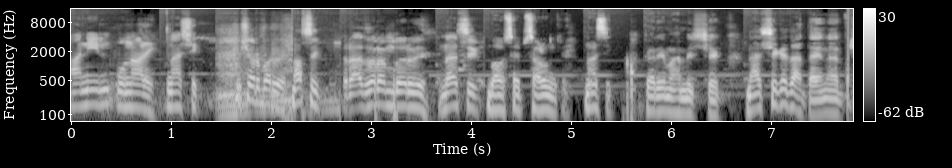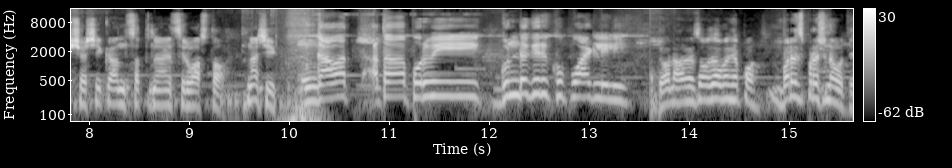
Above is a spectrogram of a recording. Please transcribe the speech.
अनिल उन्हाळे नाशिक. किशोर बर्वे नाशिक. राजाराम बर्वे नाशिक. भाऊसाहेब साळुंके नाशिक. करीम हमीद शेख. नाशिकच आता आहे ना? शशिकांत सत्यनारायण श्रीवास्तव नाशिक. गावात आता पूर्वी गुंडगिरी खूप वाढलेली. दोन हजार चौदा म्हणजे प- बरेच प्रश्न होते.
